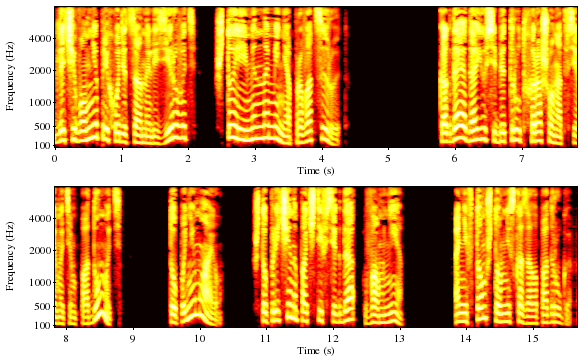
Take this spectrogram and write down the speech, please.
для чего мне приходится анализировать, что именно меня провоцирует. Когда я даю себе труд хорошо над всем этим подумать, то понимаю, что причина почти всегда во мне, а не в том, что мне сказала подруга.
